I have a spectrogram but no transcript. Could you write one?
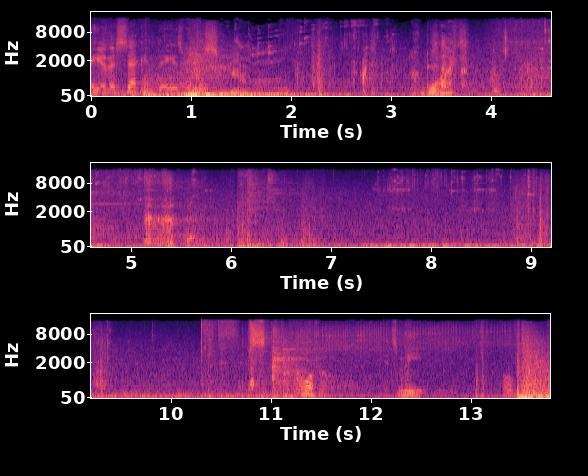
I hear the second day is when the... What? Corvo, it's me. Over.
